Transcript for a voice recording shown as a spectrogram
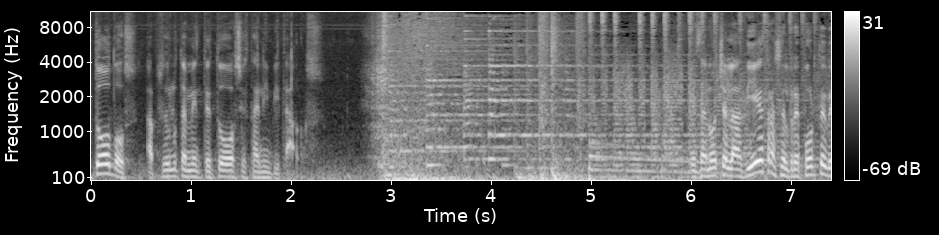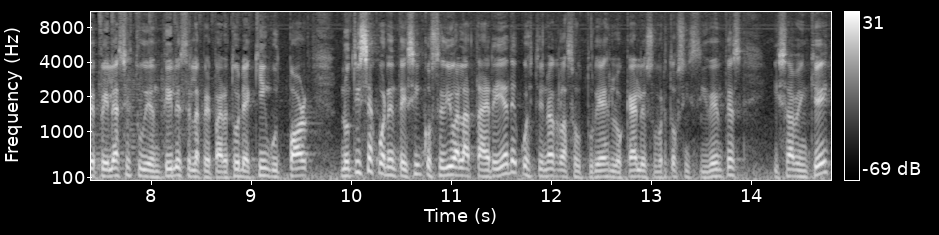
Todos, absolutamente todos están invitados. Esta noche a las 10, tras el reporte de peleas estudiantiles en la preparatoria Kingwood Park, Noticias 45 se dio a la tarea de cuestionar a las autoridades locales sobre estos incidentes y ¿saben qué?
